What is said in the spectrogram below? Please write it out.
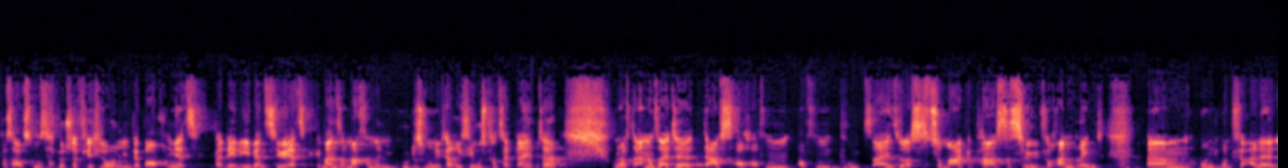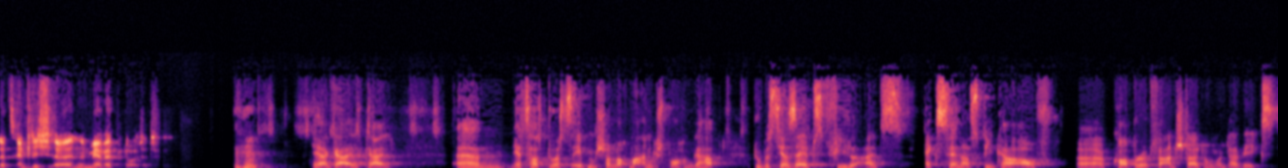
pass auf, es muss sich wirtschaftlich lohnen und wir brauchen jetzt bei den Events, die wir jetzt gemeinsam machen, ein gutes Monetarisierungskonzept dahinter. Und auf der anderen Seite darf es auch auf dem, auf dem Punkt sein, sodass es zur Marke passt, dass es irgendwie voranbringt ähm, und, und für alle letztendlich äh, einen Mehrwert bedeutet. Mhm. Ja, geil, geil. Ähm, jetzt hast du hast es eben schon nochmal angesprochen gehabt. Du bist ja selbst viel als externer Speaker auf äh, Corporate-Veranstaltungen unterwegs.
